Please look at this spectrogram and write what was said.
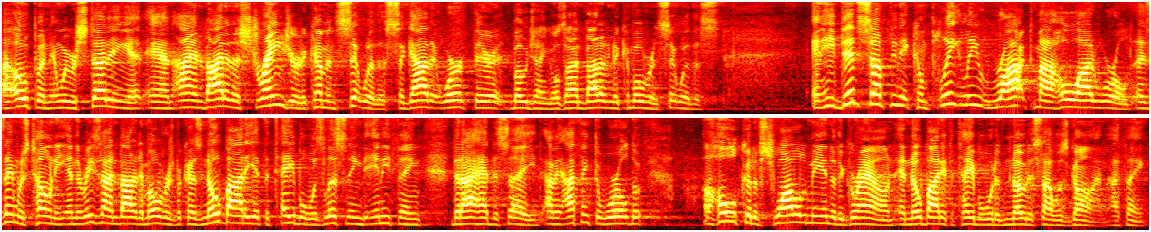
uh, open, and we were studying it. And I invited a stranger to come and sit with us, a guy that worked there at Bojangles. I invited him to come over and sit with us. And he did something that completely rocked my whole wide world. His name was Tony, and the reason I invited him over is because nobody at the table was listening to anything that I had to say. I mean, I think the world, a hole could have swallowed me into the ground, and nobody at the table would have noticed I was gone, I think.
